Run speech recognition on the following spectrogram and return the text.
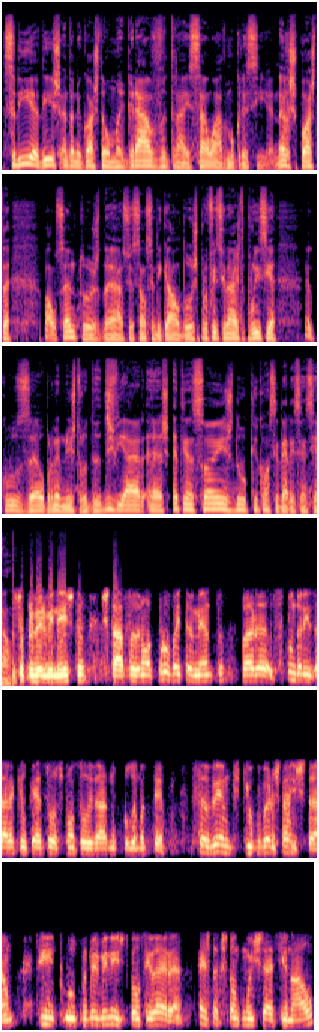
Seria, diz António Costa, uma grave traição à democracia. Na resposta, Paulo Santos, da Associação Sindical dos Profissionais de Polícia, acusa o Primeiro-Ministro de desviar as atenções do que considera essencial. O Sr. Primeiro-Ministro está a fazer um aproveitamento para secundarizar aquilo que é a sua responsabilidade no problema que temos. Sabemos que o Governo está em gestão e que o Primeiro-Ministro considera esta questão como excepcional.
